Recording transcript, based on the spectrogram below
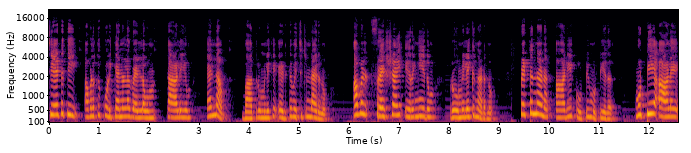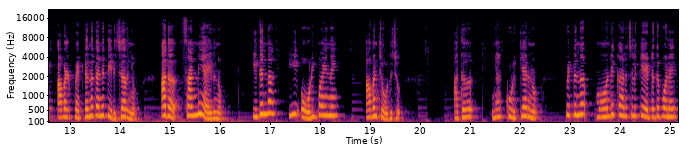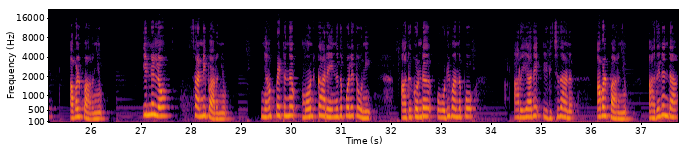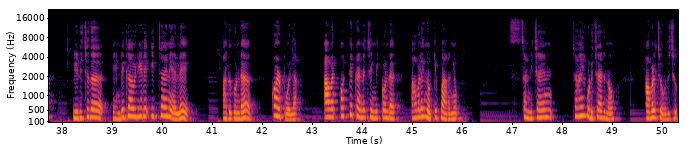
ചേട്ടത്തി അവൾക്ക് കുളിക്കാനുള്ള വെള്ളവും താളിയും എല്ലാം ബാത്റൂമിലേക്ക് എടുത്തു വെച്ചിട്ടുണ്ടായിരുന്നു. അവൾ ഫ്രഷായി ഇറങ്ങിയതും റൂമിലേക്ക് നടന്നു. പെട്ടെന്നാണ് ആര്യയെ കൂട്ടിമുട്ടിയത്. മുട്ടിയ ആളെ അവൾ പെട്ടെന്ന് തന്നെ തിരിച്ചറിഞ്ഞു. അത് സണ്ണിയായിരുന്നു ഇതെന്താ ഈ ഓടിപ്പോയെന്നേ? അവൻ ചോദിച്ചു. അത് ഞാൻ കുളിക്കായിരുന്നു. പെട്ടെന്ന് മോന്റെ കരച്ചിൽ കേട്ടതുപോലെ അവൾ പറഞ്ഞു. ഇല്ലല്ലോ സണ്ണി പറഞ്ഞു. ഞാൻ പെട്ടെന്ന് മോൻ കരയുന്നത് പോലെ തോന്നി. അതുകൊണ്ട് ഓടി വന്നപ്പോൾ അറിയാതെ ഇടിച്ചതാണ്. അവൾ പറഞ്ഞു അതിനെന്താ? ഇടിച്ചത് എന്റെ ഗൗരിയുടെ ഇച്ഛാനയല്ലേ അതുകൊണ്ട് കുഴപ്പമില്ല. അവൻ ഒറ്റക്കണ്ണ് ചിമ്മിക്കൊണ്ട് അവളെ നോക്കി പറഞ്ഞു സണ്ണിച്ചായൻ ചായ കുടിച്ചായിരുന്നോ? അവൾ ചോദിച്ചു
